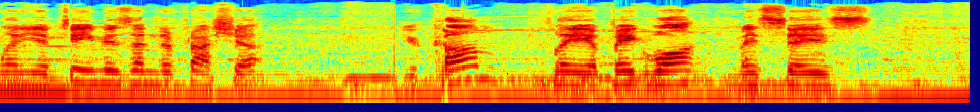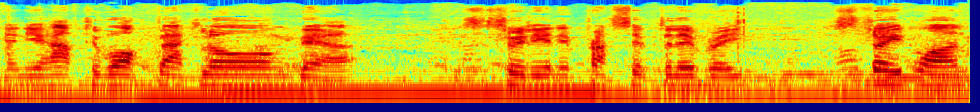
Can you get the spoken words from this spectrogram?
when your team is under pressure. You come, play a big one, misses, and you have to walk back long there. This is really an impressive delivery. Straight one,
